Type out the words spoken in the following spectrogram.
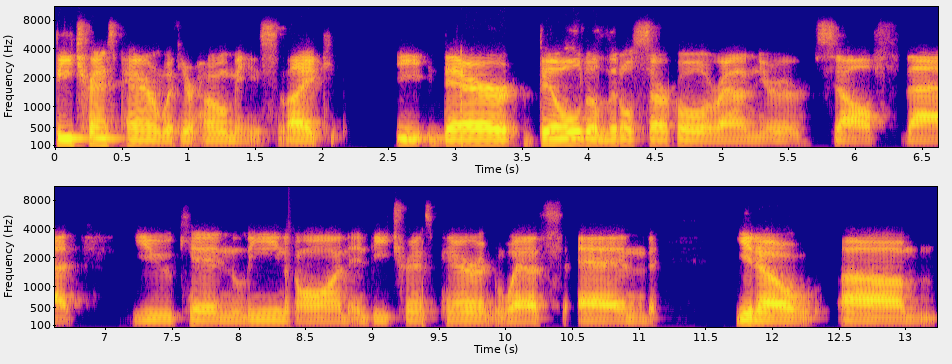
be transparent with your homies. Like there build a little circle around yourself that you can lean on and be transparent with. And you know um,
